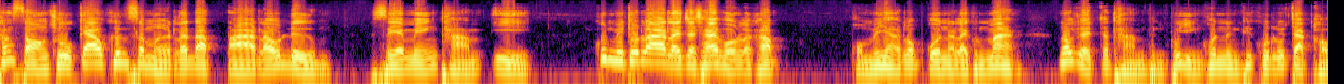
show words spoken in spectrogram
ทั้งสองชูแก้วขึ้นเสมอระดับตาแล้วดื่ม เสียเหมงถามอีก คุณมีธุระอะไรจะใช้ผมหรอครับ ผมไม่อยากรบกวนอะไรคุณมาก นอกจากจะถามถึงผู้หญิงคนหนึ่งที่คุณรู้จักเขา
